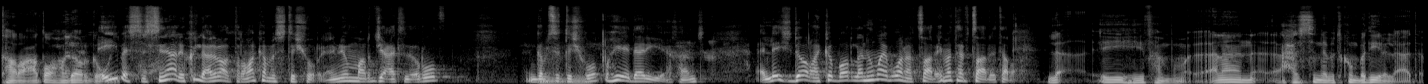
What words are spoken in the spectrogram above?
ترى أعطوها دور قوي. إي بس السيناريو كله على بعض ترى ما كمل ست شهور. يعني من يوم ما رجعت العروض قبل ست شهور وهي إدارية فهمت؟ ليش دورها كبر؟ لأنهم ما يبغونها تصارع ما تعرف تصارع ترى. لا إيه يفهم. الآن أحس إنها بتكون بديلة لآدم.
